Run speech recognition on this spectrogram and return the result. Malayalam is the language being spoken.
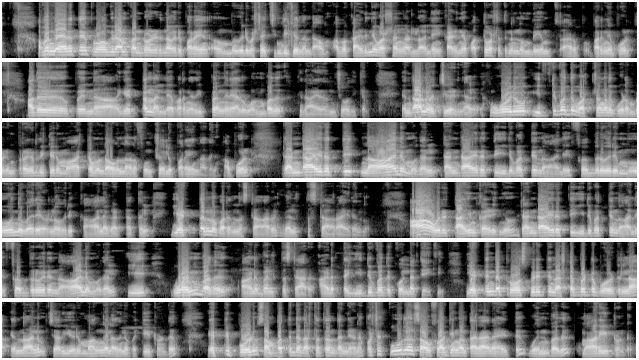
അപ്പം നേരത്തെ പ്രോഗ്രാം കണ്ടുകൊണ്ടിരുന്നവർ പറയുന്ന ഒരുപക്ഷെ ചിന്തിക്കുന്നുണ്ടാവും. അപ്പോൾ കഴിഞ്ഞ വർഷങ്ങളിലോ അല്ലെങ്കിൽ കഴിഞ്ഞ പത്ത് വർഷത്തിന് മുമ്പേയും സാർ പറഞ്ഞപ്പോൾ അത് പിന്നെ എട്ടെന്നല്ലേ പറഞ്ഞത് ഇപ്പം എങ്ങനെയാ അത് ഒമ്പത് ഇതായതെന്ന് ചോദിക്കും. എന്താന്ന് വെച്ച് കഴിഞ്ഞാൽ ഓരോ ഇരുപത് വർഷങ്ങൾ കൂടുമ്പോഴും പ്രകൃതിക്ക് ഒരു മാറ്റം ഉണ്ടാവുമെന്നാണ് ഫുങ്ഷയിൽ പറയുന്നത്. അപ്പോൾ രണ്ടായിരത്തി നാല് മുതൽ രണ്ടായിരത്തി ഇരുപത്തിനാല് ഫെബ്രുവരി മൂന്ന് വരെയുള്ള ഒരു കാലഘട്ടത്തിൽ എട്ടെന്ന് പറയുന്ന സ്റ്റാർ വെൽത്ത് സ്റ്റാർ ആയിരുന്നു. ആ ഒരു ടൈം കഴിഞ്ഞു. രണ്ടായിരത്തി ഇരുപത്തിനാല് ഫെബ്രുവരി നാല് മുതൽ ഈ ഒൻപത് ആണ് വെൽത്ത് സ്റ്റാർ അടുത്ത ഇരുപത് കൊല്ലത്തേക്ക്. എട്ടിന്റെ പ്രോസ്പിരിറ്റി നഷ്ടപ്പെട്ടു പോയിട്ടില്ല. എന്നാലും ചെറിയൊരു മങ്ങൽ അതിന് പറ്റിയിട്ടുണ്ട്. എട്ടിപ്പോഴും സമ്പത്തിന്റെ നഷ്ടത്വം തന്നെയാണ്. പക്ഷെ കൂടുതൽ സൗഭാഗ്യങ്ങൾ തരാനായിട്ട് ഒൻപത് മാറിയിട്ടുണ്ട്.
